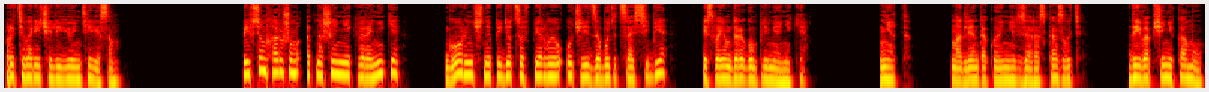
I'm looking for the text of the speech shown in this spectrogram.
противоречили ее интересам. При всем хорошем отношении к Веронике – горничной придется в первую очередь заботиться о себе и своем дорогом племяннике. Нет, Мадлен такое нельзя рассказывать, да и вообще никому.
